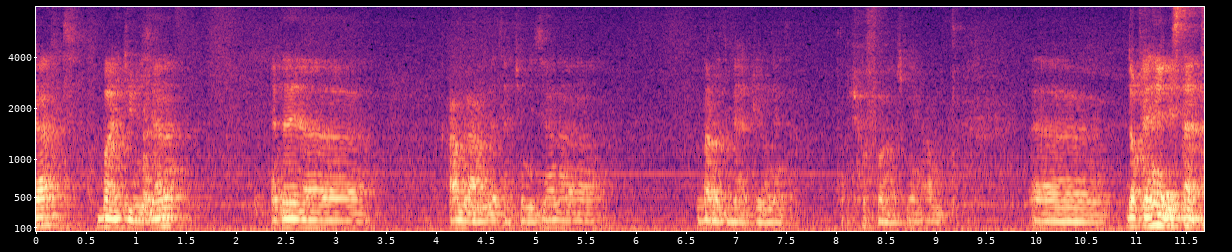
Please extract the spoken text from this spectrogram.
4 باي تونيزيانا هذايا عاملة عملتها تونيزيانا برد بها كليوناتها طيب شوفوا شنو عملت أه دونك هنا لي ستات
